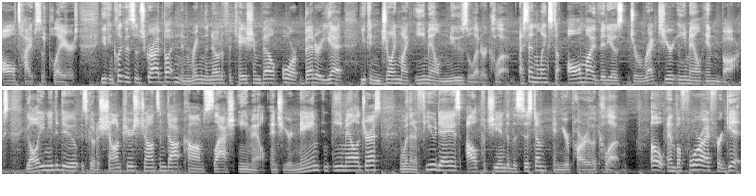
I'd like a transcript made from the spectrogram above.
all types of players. You can click the subscribe button and ring the notification bell, or better yet, you can join my email newsletter club. I send links to all my videos direct to your email inbox. All you need to do is go to seanpiercejohnson.com slash email, enter your name and email address, and within a few days, I'll put you into the system and you're part of the club. Oh, and before I forget,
